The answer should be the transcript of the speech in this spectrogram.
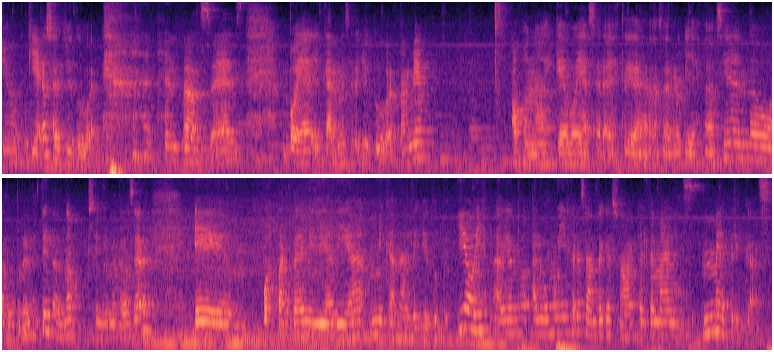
yo quiero ser youtuber. Entonces voy a dedicarme a ser youtuber también. Ojo, no es que voy a hacer esto y dejar de hacer lo que ya estaba haciendo o algo por el estilo, no, simplemente va a ser eh, pues parte de mi día a día mi canal de YouTube. Y hoy está viendo algo muy interesante que son el tema de las métricas.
